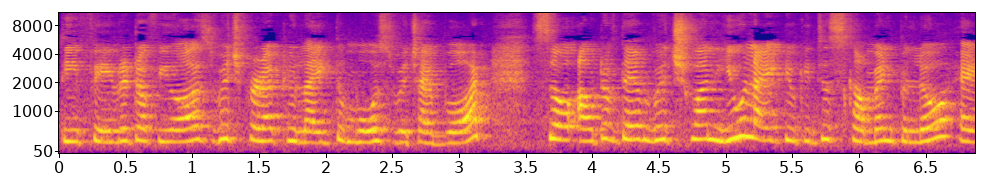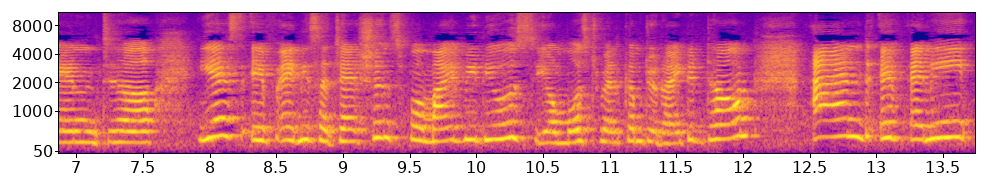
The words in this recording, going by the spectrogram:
the favorite of yours which product you like the most which I bought. So out of them which one you like you can just comment below. And uh, yes if any suggestions for my videos you're most welcome to write it down. And if any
